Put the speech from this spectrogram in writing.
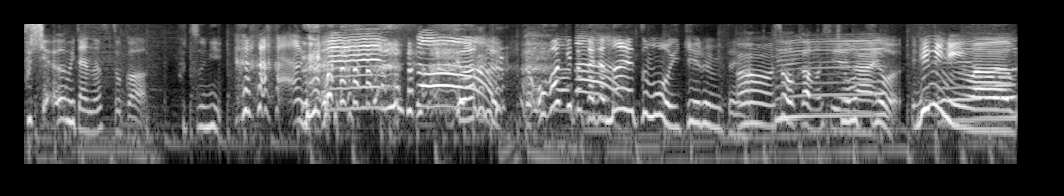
プシューみたいなやつとか普通に。えー、嘘。お化けとかじゃないやつもいけるみたいな、うん、そうかもしれない。超強リリリンは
